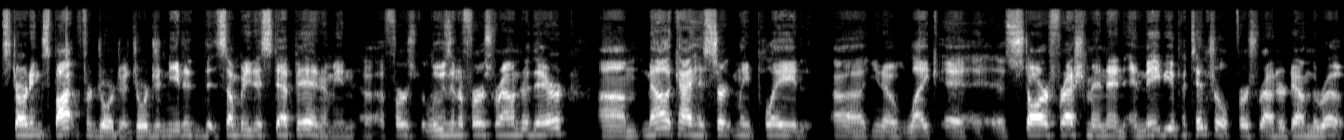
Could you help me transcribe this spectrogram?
starting spot for Georgia. Georgia needed somebody to step in. I mean, a first losing a first rounder there. Um, Malachi has certainly played, uh, you know, like a, a star freshman and, and maybe a potential first rounder down the road.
